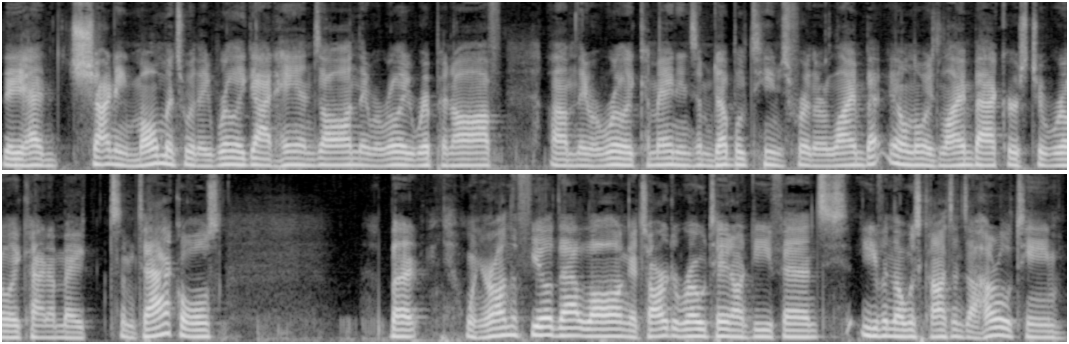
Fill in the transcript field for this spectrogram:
they had shining moments where they really got hands on. They were really ripping off. Um, they were really commanding some double teams for their Illinois linebackers to really kind of make some tackles. But when you're on the field that long, it's hard to rotate on defense. Even though Wisconsin's a huddle team,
